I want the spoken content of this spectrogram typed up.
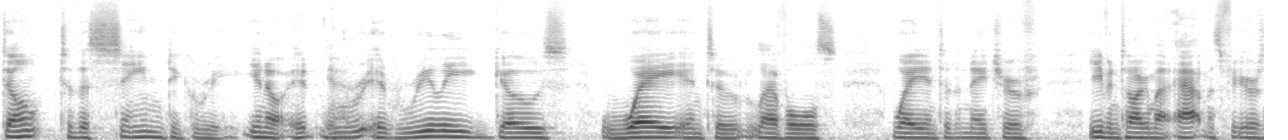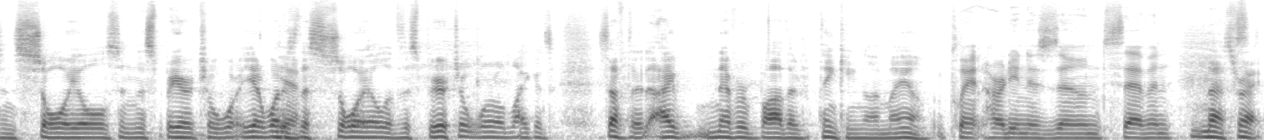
don't to the same degree. You know, it Yeah. re- it really goes way into levels, way into the nature of even talking about atmospheres and soils and the spiritual world. You know, what is Yeah. the soil of the spiritual world like? It's stuff that I never bothered thinking on my own. Plant hardiness zone seven. That's right.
